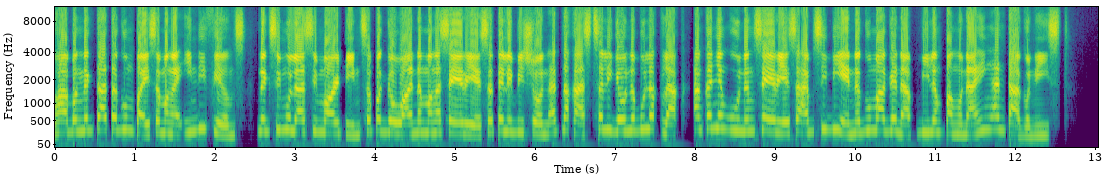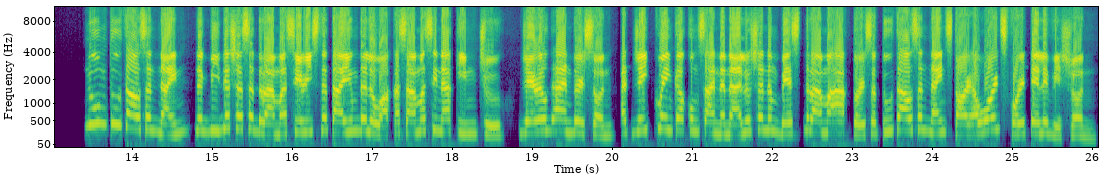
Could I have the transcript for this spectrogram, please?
habang nagtatagumpay sa mga indie films, nagsimula si Martin sa paggawa ng mga serye sa telebisyon at nakast sa Ligaw na Bulaklak, ang kanyang unang serye sa ABS-CBN na gumaganap bilang pangunahing antagonist. Noong 2009, nagbida siya sa drama series na Tayong Dalawa kasama sina Kim Chu, Gerald Anderson, at Jake Cuenca kung saan nanalo siya ng Best Drama Actor sa 2009 Star Awards for Television.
